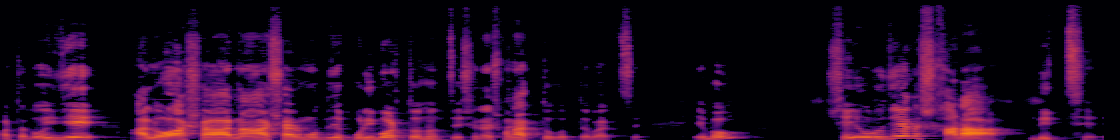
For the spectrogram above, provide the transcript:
অর্থাৎ ওই যে আলো আসা, না আসার মধ্যে যে পরিবর্তন হচ্ছে, সেটা শনাক্ত করতে পারছে এবং সেই অনুযায়ী একটা সাড়া দিচ্ছে।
